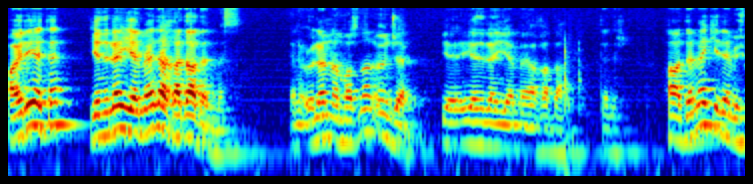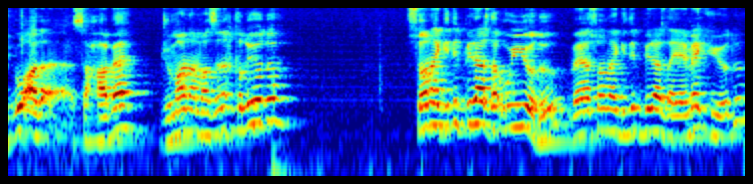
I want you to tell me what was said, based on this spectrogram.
Ayrıyeten yenilen yemeğe de gada denmez. Yani öğlen namazından önce yenilen yemeğe gada denir. Ha demek ki demiş bu sahabe cuma namazını kılıyordu. Sonra gidip biraz da uyuyordu veya sonra gidip biraz da yemek yiyordu.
